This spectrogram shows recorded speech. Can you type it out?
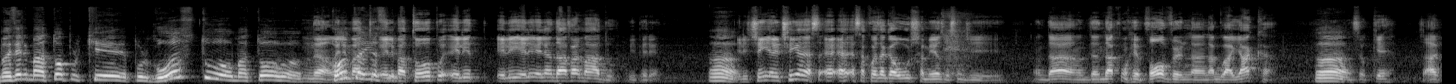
Mas ele matou porque. por gosto ou matou. Não, ele Conta matou, ele matou, ele, ele, ele, ele andava armado, o Iberê. Ah, Ele tinha, ele tinha essa, essa coisa gaúcha mesmo, assim, de andar, andar com revólver na, na guaiaca, ah. não sei o quê, sabe?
